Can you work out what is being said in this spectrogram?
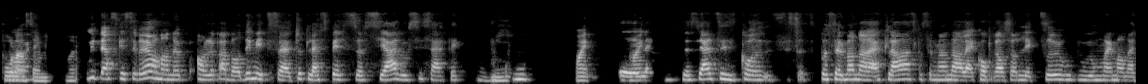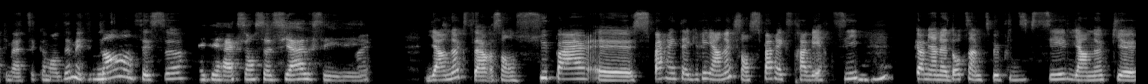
pour l'enseignement. Oui, parce que c'est vrai, on on l'a pas abordé, mais ça, tout l'aspect social aussi, ça affecte beaucoup. Oui. Euh, la vie sociale, c'est pas seulement dans la classe, pas seulement dans la compréhension de lecture ou même en mathématiques, comme on dit, mais non, c'est ça. Interaction sociale, c'est. Il y en a qui sont super, euh, super intégrés, il y en a qui sont super extravertis. Mm-hmm. Comme il y en a d'autres, c'est un petit peu plus difficile. Il y en a que.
